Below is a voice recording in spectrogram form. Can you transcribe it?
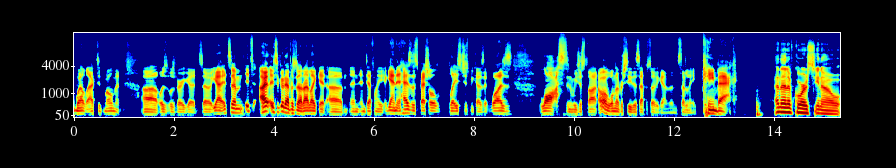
well acted moment uh was was very good. So yeah it's um it's I, it's a good episode i like it um and, and definitely again it has a special place just because it was lost and we just thought oh we'll never see this episode again and then suddenly came back. And then of course you know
